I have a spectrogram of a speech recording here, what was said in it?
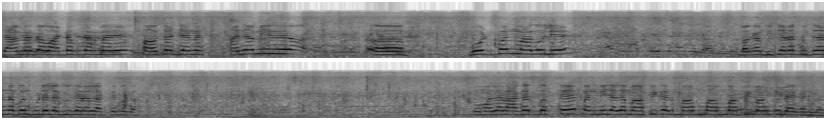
ते आम्ही आता वाटप करणार आहे. पावसात जाणार आणि आम्ही बोट पण मागवली आहे. बघा बिचारा कुत्र्यांना पण कुठे लघवी करायला लागते बघा. तो मला रागत बघतोय पण मी त्याला माफी कर माफ मा- माफी मागतो त्याकडनं.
